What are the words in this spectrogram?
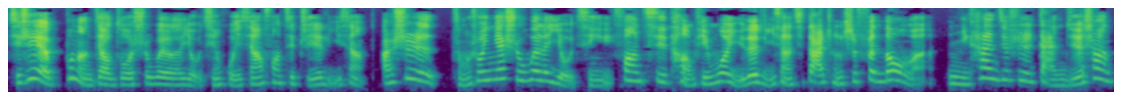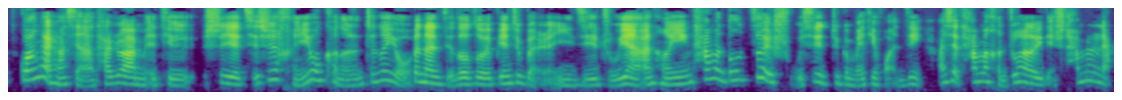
其实也不能叫做是为了友情回乡放弃职业理想，而是怎么说，应该是为了友情放弃躺平摸鱼的理想，去大城市。是奋斗嘛？你看，就是感觉上、观感上显得他热爱媒体事业，其实很有可能真的有笨蛋节奏作为编剧本人以及主演安藤英，他们都最熟悉这个媒体环境，而且他们很重要的一点是，他们俩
